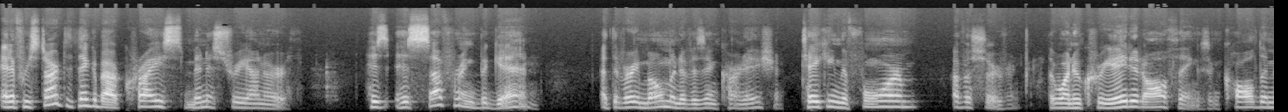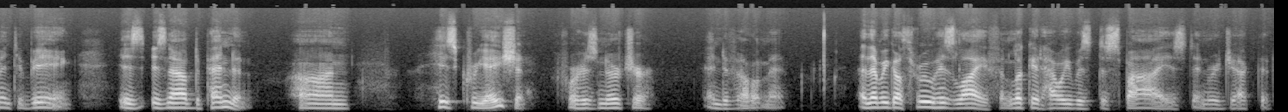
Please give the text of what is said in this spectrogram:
And if we start to think about Christ's ministry on earth, his, his suffering began at the very moment of his incarnation, taking the form of a servant. The one who created all things and called them into being is, is now dependent on his creation for his nurture and development. And then we go through his life and look at how he was despised and rejected.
